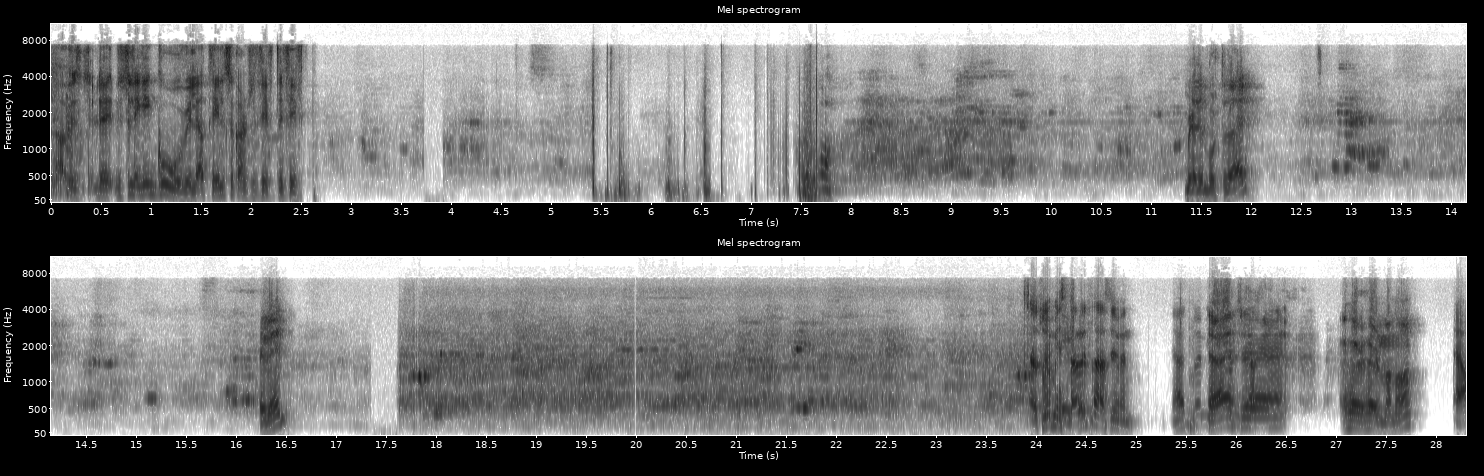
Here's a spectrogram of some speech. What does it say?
ja, hvis, du, hvis, du legger godvilja til, så kanskje 50-50. Ble du borte der? Øyvind? Jeg tror jeg mista litt Simen. Ja, jeg tror jeg... Hører, hører du meg nå? Ja,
